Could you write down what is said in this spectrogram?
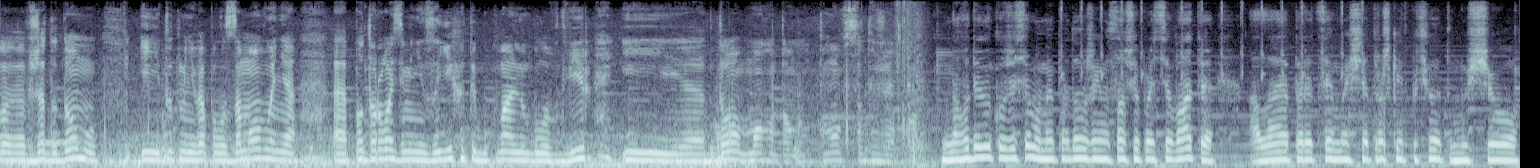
е, вже додому, і тут мені випало замовлення. Е, По дорозі мені заїхати буквально було в двір і е, до мого дому. Тому все дуже. На годиннику вже сьома ми продовжуємо з Сашою працювати, але перед цим ми ще трошки відпочили, тому що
